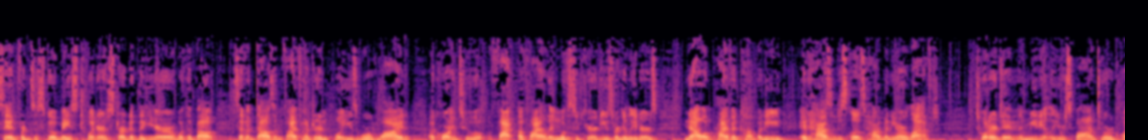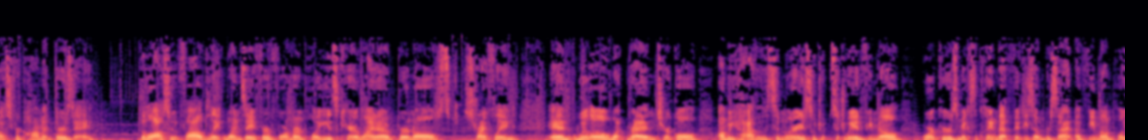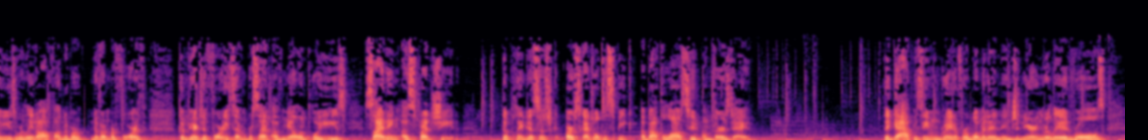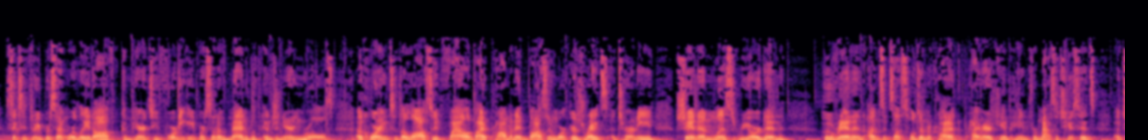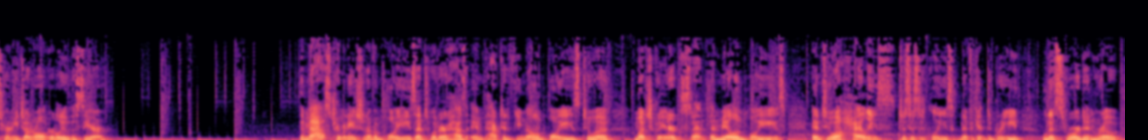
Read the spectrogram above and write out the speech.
San Francisco based Twitter started the year with about 7,500 employees worldwide, according to a, fi- a, filing with securities regulators. Now a private company, it hasn't disclosed how many are left. Twitter didn't immediately respond to a request for comment Thursday. The lawsuit filed late Wednesday for former employees Carolina Bernal Strifling and Willow Wren Turkal on behalf of similarly situated female workers makes the claim that 57% of female employees were laid off on November 4th, compared to 47% of male employees, citing a spreadsheet. The plaintiffs are scheduled to speak about the lawsuit on Thursday. The gap is even greater for women in engineering related roles. 63% were laid off, compared to 48% of men with engineering roles, according to the lawsuit filed by prominent Boston workers' rights attorney Shannon Liss Riordan who ran an unsuccessful Democratic primary campaign for Massachusetts Attorney General earlier this year. The mass termination of employees at Twitter has impacted female employees to a much greater extent than male employees, and to a highly statistically significant degree, Liss Riordan wrote.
